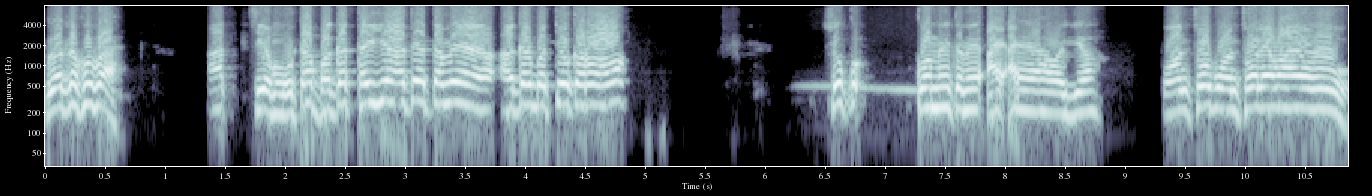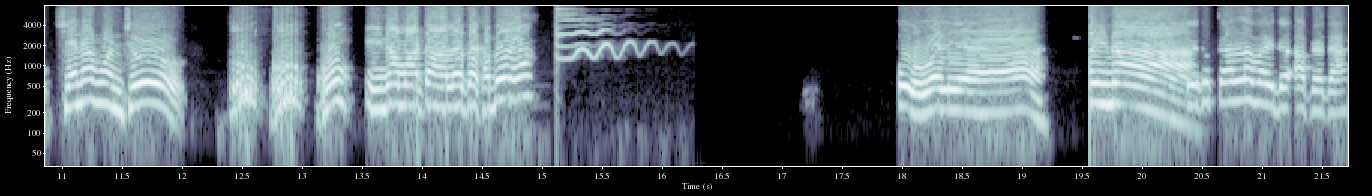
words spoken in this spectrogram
બોલો તો ખુબા. આ મોટા ભગત થઈ ગયા હતા તમે અગરબત્તીઓ કરો હો. શું કોમે તમે આયા હો ગયો? પાંચસો પાંચસો લેવા આવ્યો હું. શેના પાંચસો? એના માટે આલ્યા તા ખબર હે? ઓવલિયા એના. એ તો કાલના ભાઈ આપ્યા હતા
